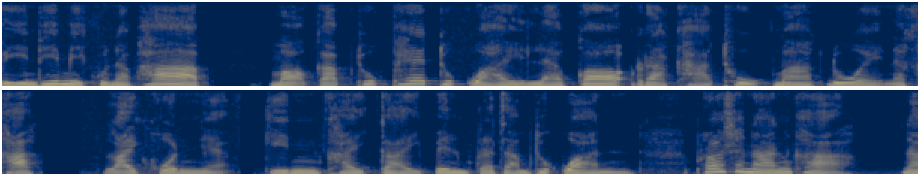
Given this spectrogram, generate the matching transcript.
ตีนที่มีคุณภาพ เหมาะกับทุกเพศทุกวัยแล้วก็ราคาถูกมากด้วยนะคะ หลายคนเนี่ยกินไข่ไก่เป็นประจำทุกวัน เพราะฉะนั้นค่ะ ใน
